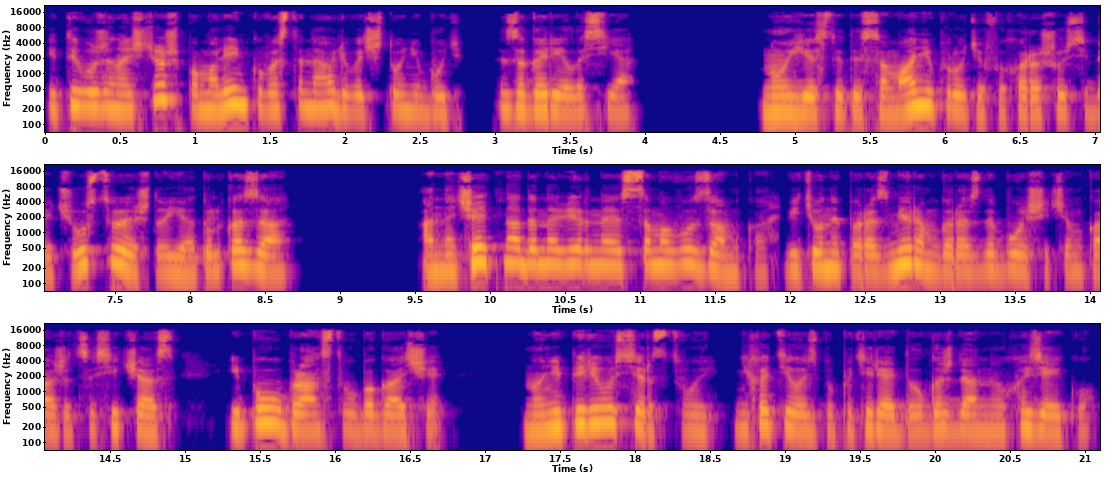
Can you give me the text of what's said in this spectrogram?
и ты уже начнешь помаленьку восстанавливать что-нибудь. Загорелась я. Ну, если ты сама не против и хорошо себя чувствуешь, то я только за. А начать надо, наверное, с самого замка, ведь он и по размерам гораздо больше, чем кажется сейчас, и по убранству богаче. Но не переусердствуй, не хотелось бы потерять долгожданную хозяйку.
